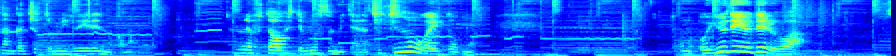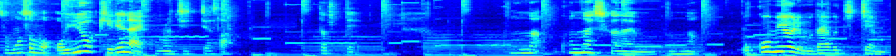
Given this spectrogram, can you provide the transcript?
なんかちょっと水入れるのかな。で蓋をして蒸すみたいな。そっちの方がいいと思う。このお湯で茹でるはそもそもお湯を切れないこのちっちゃさ。だってこんなこんなしかないもんこんな。お米よりもだいぶちっちゃいもん。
